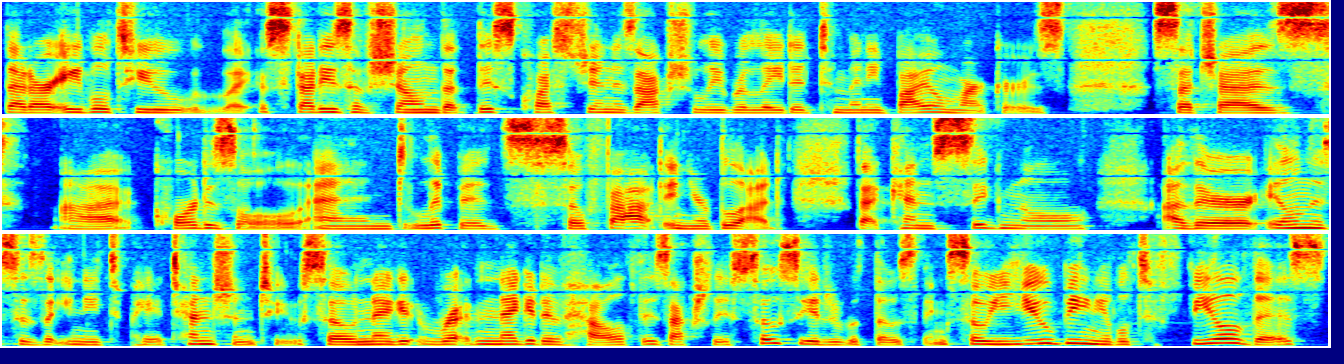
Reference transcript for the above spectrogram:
that are able to like studies have shown that this question is actually related to many biomarkers such as uh, cortisol and lipids, so fat in your blood, that can signal other illnesses that you need to pay attention to. So neg- re- negative health is actually associated with those things. So you being able to feel this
